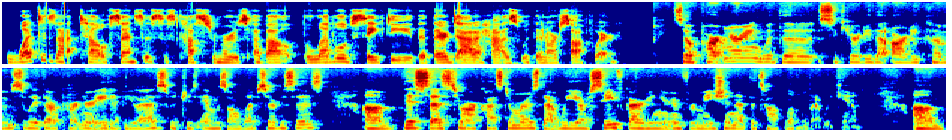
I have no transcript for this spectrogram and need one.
what does that tell Censis's customers about the level of safety that their data has within our software? So, partnering with the security that already comes with our partner AWS, which is Amazon Web Services, um, this says to our customers that we are safeguarding your information at the top level that we can. Um,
